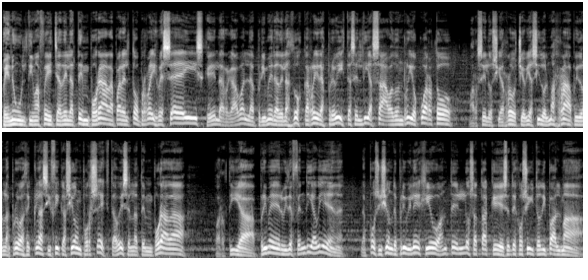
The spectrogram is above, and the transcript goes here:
Penúltima fecha de la temporada para el Top Race B6, que largaba la primera de las dos carreras previstas el día sábado en Río Cuarto. Marcelo Ciarrochi había sido el más rápido en las pruebas de clasificación por sexta vez en la temporada. Partía primero y defendía bien la posición de privilegio ante los ataques de Josito Di Palma.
